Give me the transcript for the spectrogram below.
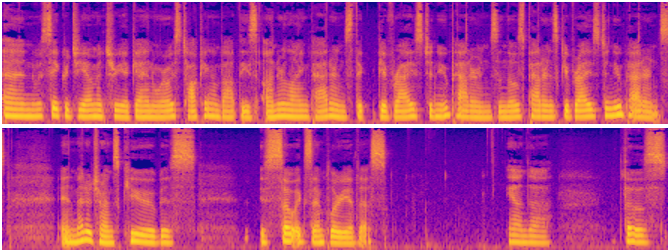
And with sacred geometry, again, we're always talking about these underlying patterns that give rise to new patterns, and those patterns give rise to new patterns. And Metatron's cube is is so exemplary of this. And uh, those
